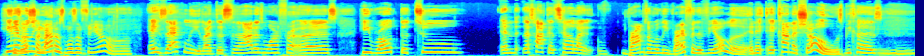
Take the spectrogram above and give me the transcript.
he didn't really write- sonatas wasn't for y'all. exactly like the sonatas weren't for us. He wrote the two, and that's how I could tell like Brahms don't really write for the viola, and it, it kind of shows because Mm-hmm.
